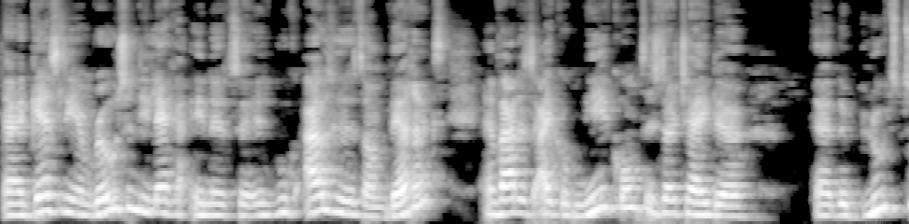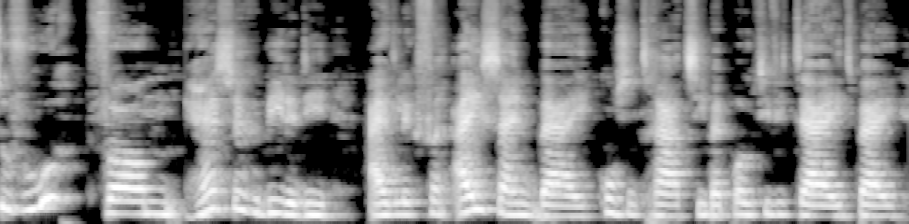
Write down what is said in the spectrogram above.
Uh, Gasly en Rosen die leggen in het, in het boek uit hoe het dan werkt. En waar het eigenlijk op neerkomt is dat jij de uh, de bloedtoevoer van hersengebieden die eigenlijk vereist zijn bij concentratie, bij productiviteit, bij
